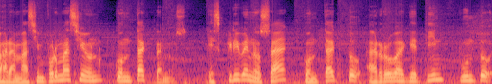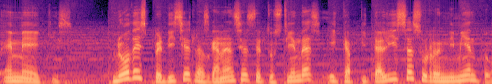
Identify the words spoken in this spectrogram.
Para más información, contáctanos. Escríbenos a contacto.getin.mx. No desperdicies las ganancias de tus tiendas y capitaliza su rendimiento.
